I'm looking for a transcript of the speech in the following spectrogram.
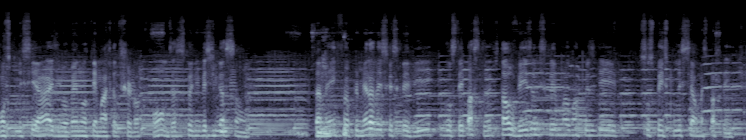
contos policiais, envolvendo a temática do Sherlock Holmes, essas coisas de investigação. Também foi a primeira vez que eu escrevi, gostei bastante. Talvez eu escreva alguma coisa de suspense policial mais para frente.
